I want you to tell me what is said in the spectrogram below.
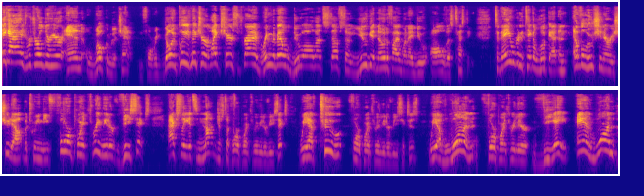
Hey guys, Richard Holdener here, and welcome to the channel. Before we get going, please make sure to like, share, subscribe, ring the bell, do all that stuff so you get notified when I do all this testing. Today we're going to take a look at an evolutionary shootout between the 4.3 liter V6. Actually, it's not just a 4.3 liter V6. We have two 4.3 liter V6s. We have one 4.3 liter V8 and one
